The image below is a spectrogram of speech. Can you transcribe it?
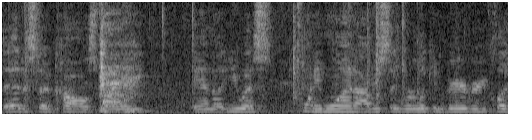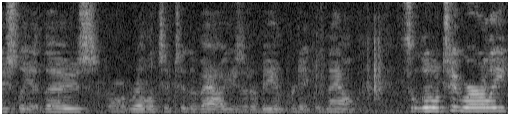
the Edisto Causeway and uh, US twenty-one. Obviously, we're looking very, very closely at those uh, relative to the values that are being predicted now. It's a little too early,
